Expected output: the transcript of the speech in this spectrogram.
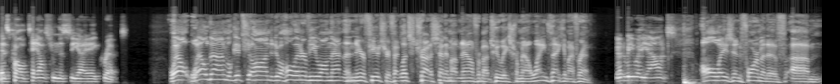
it's called Tales from the CIA Crypt. Well, well done. We'll get you on to do a whole interview on that in the near future. In fact, let's try to set him up now for about two weeks from now. Wayne, thank you, my friend. Good to be with you, Alex. Always informative. Um,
